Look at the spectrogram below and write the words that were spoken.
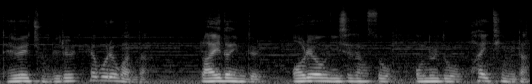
대회 준비를 해보려고 한다. 라이더님들, 어려운 이 세상 속 오늘도 화이팅입니다.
